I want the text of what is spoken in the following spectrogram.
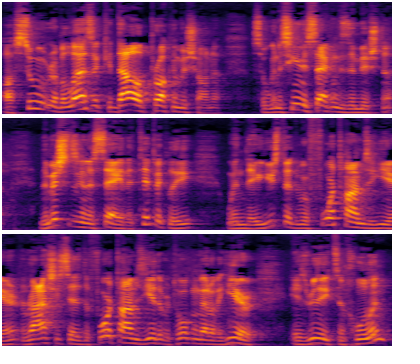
Asu Kedal Prakim Mishana. So we're going to see in a second is the Mishnah. The mission is going to say that typically when they used to, there were four times a year, and Rashi says the four times a year that we're talking about over here is really Tzimchulin.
